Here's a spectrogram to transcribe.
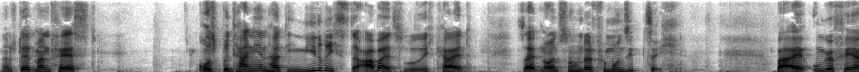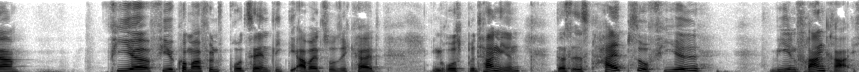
dann stellt man fest, Großbritannien hat die niedrigste Arbeitslosigkeit seit 1975. Bei ungefähr 4, 4,5 Prozent liegt die Arbeitslosigkeit in Großbritannien. Das ist halb so viel wie in Frankreich.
